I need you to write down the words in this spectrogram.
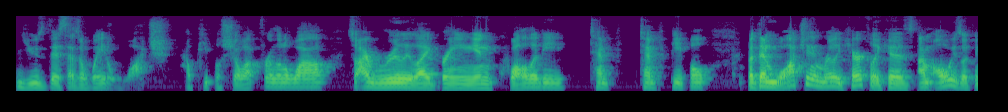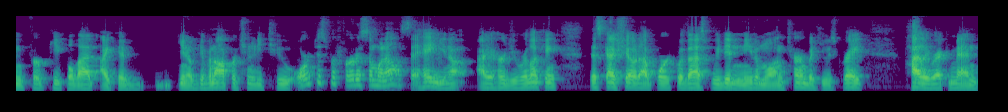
use this as a way to watch how people show up for a little while. So I really like bringing in quality temp temp people, but then watching them really carefully because I'm always looking for people that I could, you know, give an opportunity to, or just refer to someone else. Say, hey, you know, I heard you were looking. This guy showed up, worked with us. We didn't need him long term, but he was great. Highly recommend.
